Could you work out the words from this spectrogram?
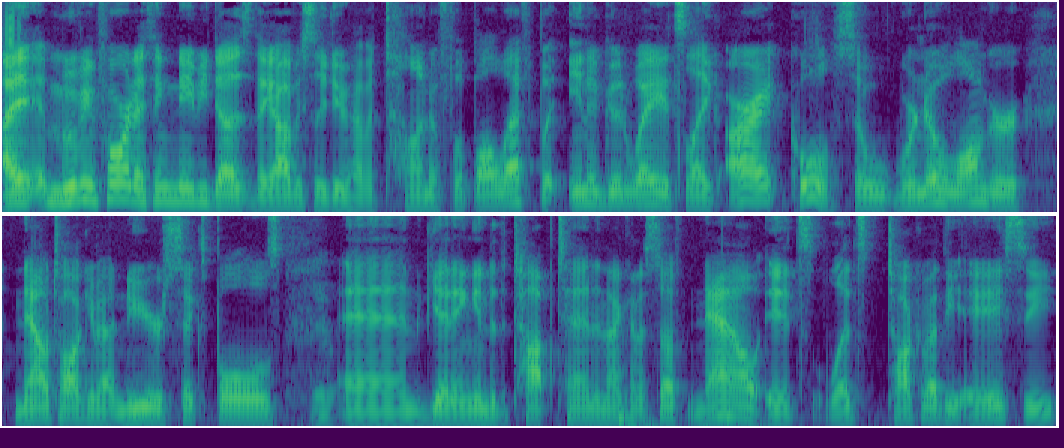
I moving forward, I think Navy does. They obviously do have a ton of football left, but in a good way. It's like, all right, cool. So we're no longer now talking about New Year's Six bowls and getting into the top ten and that kind of stuff. Now it's let's talk about the AAC.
